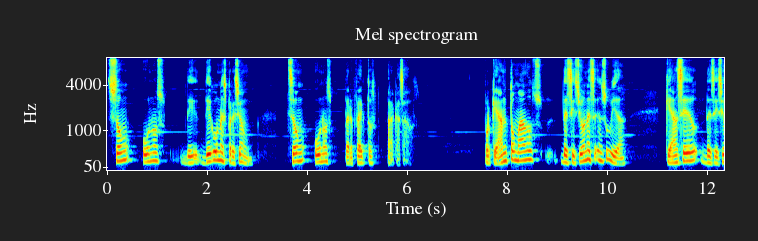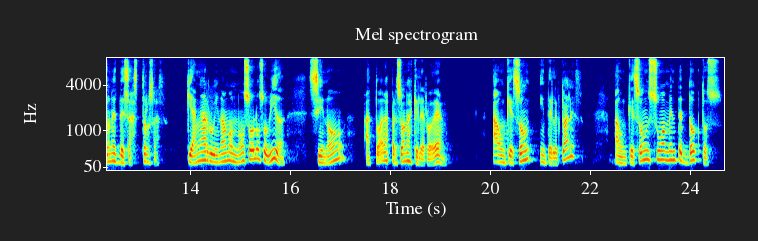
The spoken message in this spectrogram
son unos, digo una expresión, son unos perfectos fracasados. Porque han tomado decisiones en su vida que han sido decisiones desastrosas, que han arruinado no solo su vida, sino a todas las personas que le rodean. Aunque son intelectuales, aunque son sumamente doctos,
